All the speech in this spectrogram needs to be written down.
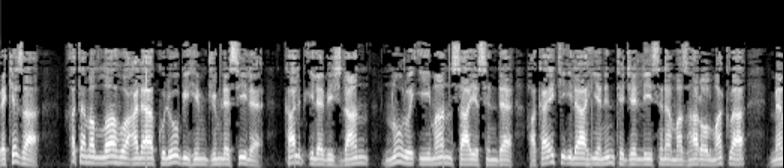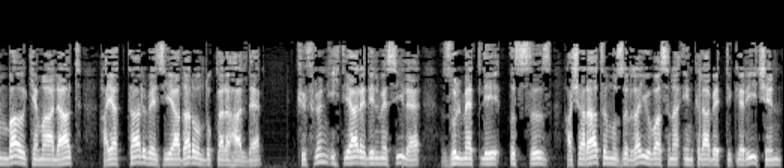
Ve keza Hatemallahu ala kulubihim cümlesiyle kalp ile vicdan nuru iman sayesinde hakaiki ilahiyenin tecellisine mazhar olmakla menba-ı kemalat hayattar ve ziyadar oldukları halde küfrün ihtiyar edilmesiyle zulmetli, ıssız, haşerat-ı muzırra yuvasına inkılap ettikleri için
